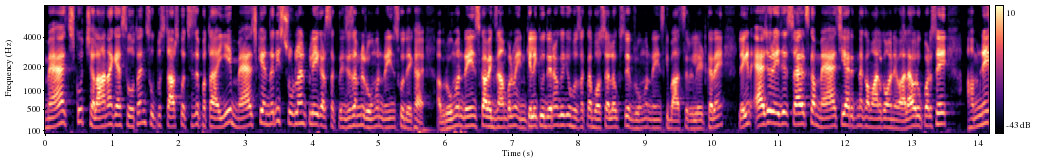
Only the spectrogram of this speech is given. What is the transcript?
मैच को चलाना कैसे होता है, इन सुपरस्टार्स को अच्छे से पता है, ये मैच के अंदर ही स्टोर प्ले कर सकते हैं। जैसे हमने रोमन रेंज को देखा है। अब रोमन रेंज का एग्ज़ाम्पल मैं इनके लिए क्यों दे रहा हूँ? क्योंकि हो सकता है बहुत सारे लोग सिर्फ़ रोमन रेंज की बात से रिलेट करें। लेकिन एज और एज स्टाइल्स का मैच यार इतना कमाल का होने वाला है और ऊपर से हमने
